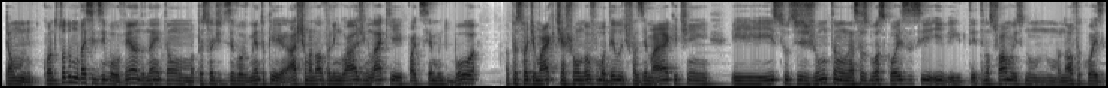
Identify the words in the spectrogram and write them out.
Então, quando todo mundo vai se desenvolvendo, né? Então, uma pessoa de desenvolvimento que acha uma nova linguagem lá que pode ser muito boa, a pessoa de marketing achou um novo modelo de fazer marketing e isso se juntam essas duas coisas e, e, e transformam isso numa nova coisa.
